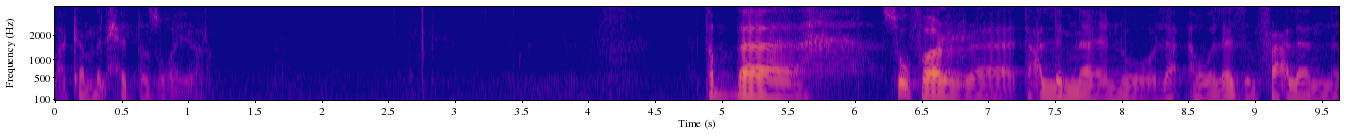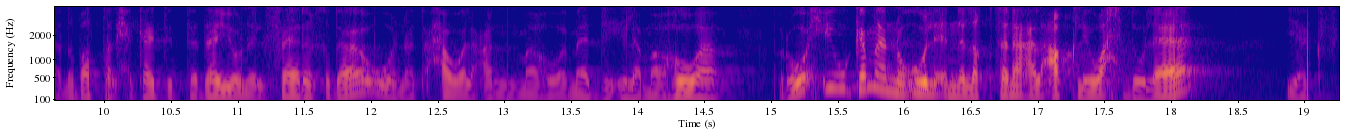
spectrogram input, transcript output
بكمل حتة صغيرة. طب سوفر تعلمنا إنه لا هو لازم فعلا نبطل حكاية التدين الفارغ ده ونتحول عن ما هو مادي إلى ما هو روحي وكمان نقول إن الاقتناع العقلي وحده لا يكفي.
